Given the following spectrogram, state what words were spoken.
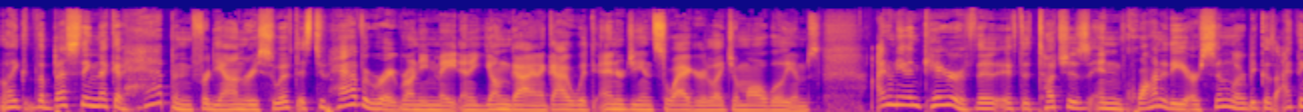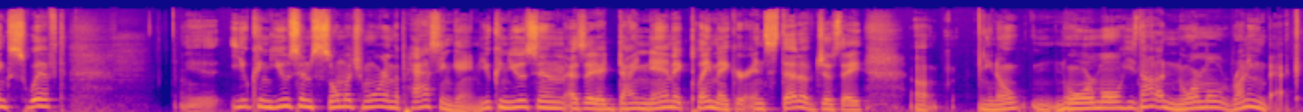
Like the best thing that could happen for D'Andre Swift is to have a great running mate and a young guy and a guy with energy and swagger like Jamaal Williams. I don't even care if the if the touches in quantity are similar because I think Swift you can use him so much more in the passing game. You can use him as a dynamic playmaker instead of just a uh, you know, normal. He's not a normal running back.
